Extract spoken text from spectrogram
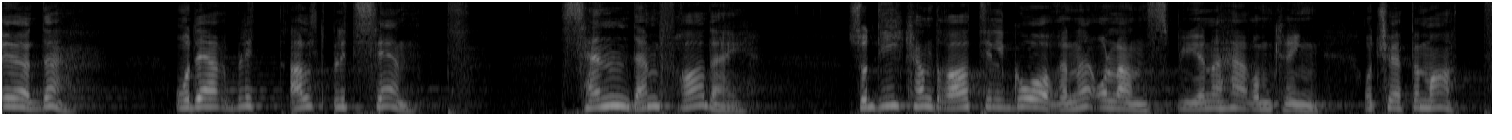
øde, og det er blitt, alt blitt sent. Send dem fra deg, så de kan dra til gårdene og landsbyene her omkring og kjøpe mat.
